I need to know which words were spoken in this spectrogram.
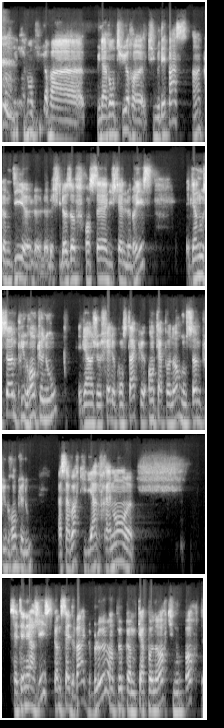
une aventure, euh, une aventure euh, qui nous dépasse, hein, comme dit euh, le, le, philosophe français Michel Lebris. Eh bien, nous sommes plus grands que nous. Eh bien, je fais le constat que en Cap au Nord, nous sommes plus grands que nous. À savoir qu'il y a vraiment euh, cette énergie, comme cette vague bleue, un peu comme Cap au Nord, qui nous porte,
